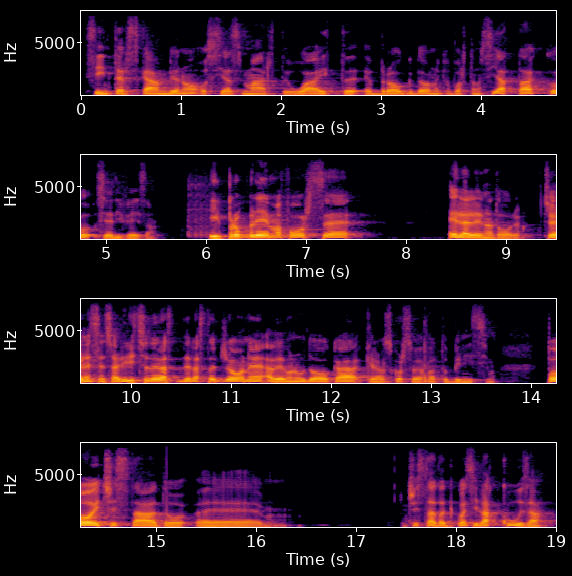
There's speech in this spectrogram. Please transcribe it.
si interscambiano, ossia Smart, White e Brogdon che portano sia attacco sia difesa. Il problema forse è l'allenatore. Cioè, nel senso, all'inizio della, della stagione avevano Udoka che l'anno scorso aveva fatto benissimo. Poi c'è stato ehm, c'è stata quasi l'accusa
